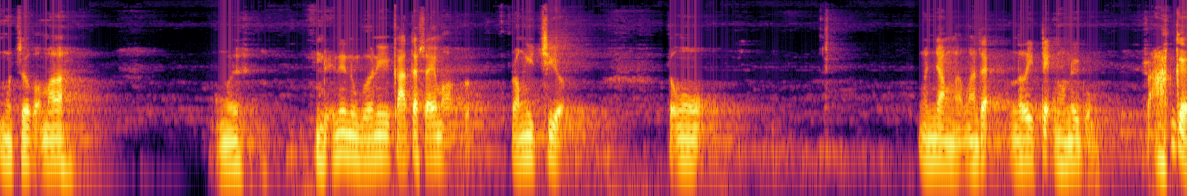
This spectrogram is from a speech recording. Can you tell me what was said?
Mujo kok malah wis ini nunggoni kates saya mau rong iji kok. Untuk ngenyang ngantek neritik ngono iku. Sakake.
